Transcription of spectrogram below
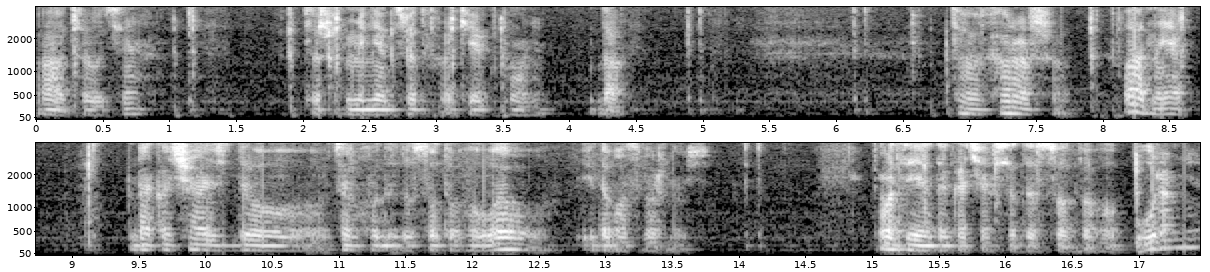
А, це оце. Це ж мене цвет хаки, як понял. Да. Так, хорошо. Ладно, я докачаюсь до. Це виходить до сотого левелу і до вас вернусь. От я докачався до сотого уровня.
